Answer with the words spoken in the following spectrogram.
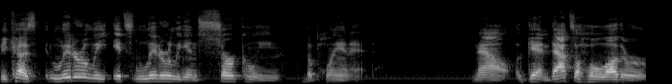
because literally it's literally encircling the planet. Now again, that's a whole other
